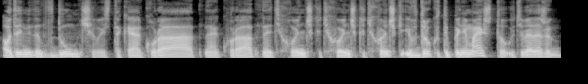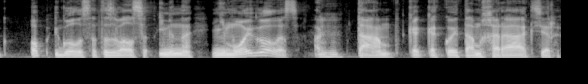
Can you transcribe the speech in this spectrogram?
А вот именно вдумчивость такая аккуратная, аккуратная, тихонечко, тихонечко, тихонечко. И вдруг ты понимаешь, что у тебя даже оп, и голос отозвался. Именно не мой голос, а там, как, какой там характер.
